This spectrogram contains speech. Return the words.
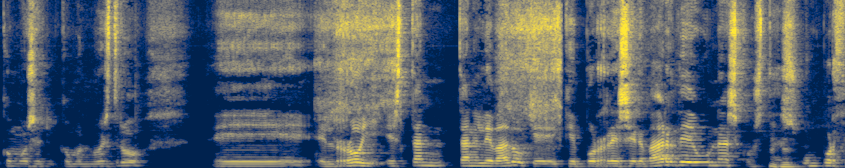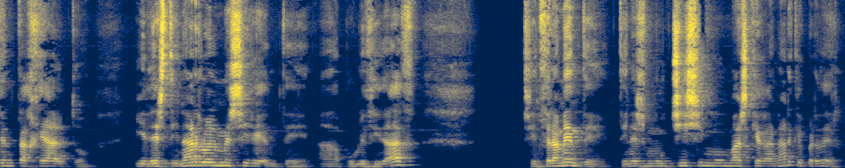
como, es el, como el nuestro, eh, el ROI es tan, tan elevado que, por reservar de unas costas un porcentaje alto y destinarlo el mes siguiente a publicidad, sinceramente, tienes muchísimo más que ganar que perder.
